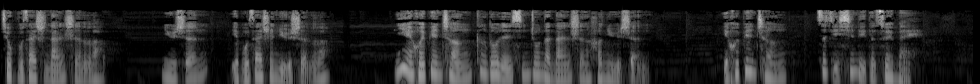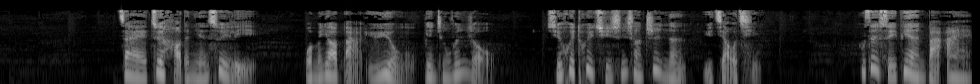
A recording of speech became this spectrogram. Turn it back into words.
就不再是男神了，女神也不再是女神了。你也会变成更多人心中的男神和女神，也会变成自己心里的最美。在最好的年岁里，我们要把愚勇变成温柔，学会褪去身上稚嫩与矫情，不再随便把爱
